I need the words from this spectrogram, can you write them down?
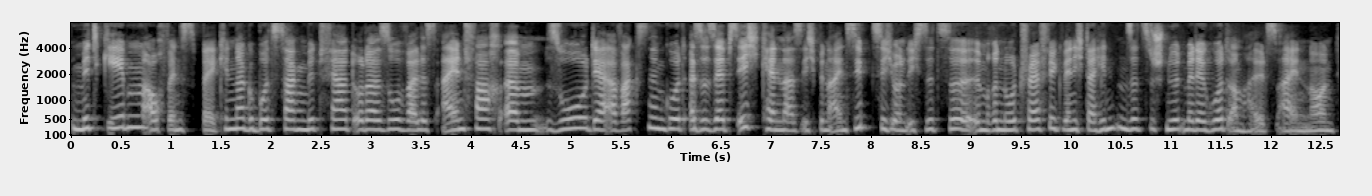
mitgeben, auch wenn es bei Kindergeburtstagen mitfährt oder so, weil es einfach ähm, so der Erwachsenengurt, also selbst ich kenne das, ich bin 1,70 und ich sitze im Renault Traffic, wenn ich da hinten sitze, schnürt mir der Gurt am Hals ein. Ne? Und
